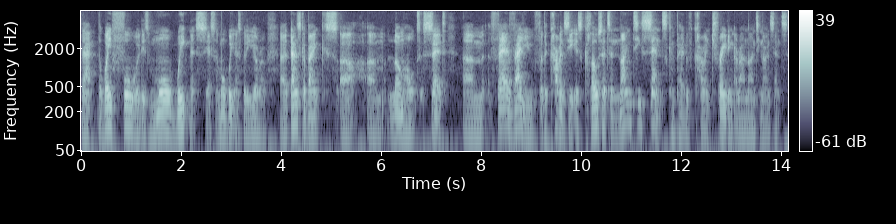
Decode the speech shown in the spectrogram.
that the way forward is more weakness. Yes, more weakness for the Euro. Uh, Danske Bank's uh, um, Lomholt said um, fair value for the currency is closer to 90 cents compared with current trading around 99 cents.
